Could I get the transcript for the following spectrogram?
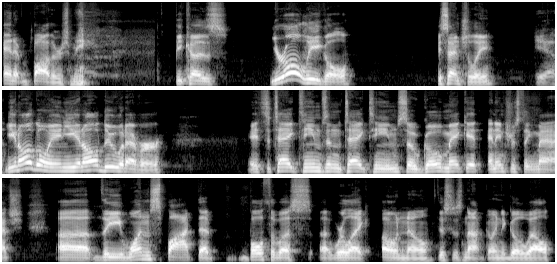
and it bothers me because you're all legal, essentially. yeah. You can all go in, you can all do whatever. It's the tag teams and the tag teams, so go make it an interesting match. Uh, the one spot that both of us uh, were like, "Oh no, this is not going to go well,"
